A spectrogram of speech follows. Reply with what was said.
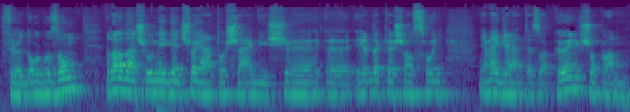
földolgozom. Ráadásul még egy sajátosság is érdekes az, hogy megjelent ez a könyv, sokan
